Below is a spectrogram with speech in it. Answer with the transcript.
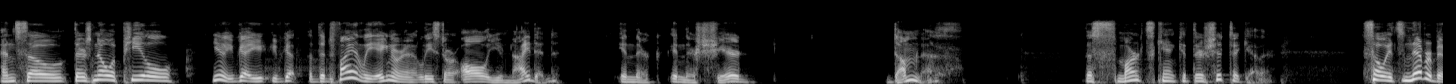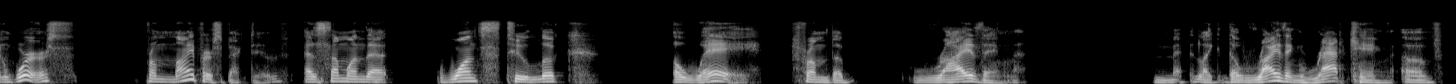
And so there's no appeal. You know, you've got you've got the defiantly ignorant at least are all united in their in their shared dumbness. The smarts can't get their shit together. So it's never been worse from my perspective as someone that wants to look away from the writhing like the writhing rat king of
